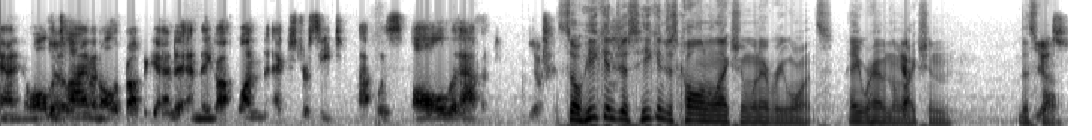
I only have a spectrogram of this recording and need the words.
and you know, all the Yeah. time and all the propaganda, and they got one extra seat. That was all that happened. So he can just he can just call an election whenever he wants. Hey, we're having an Yep. election this Yes.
